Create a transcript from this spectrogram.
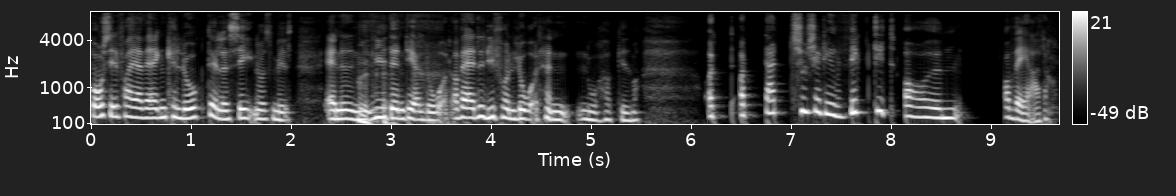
bortset fra, at jeg hverken kan lugte eller se noget som helst, andet end lige den der lort. Og hvad er det lige for en lort, han nu har givet mig? Og, og der synes jeg, det er vigtigt at, øh, at være der.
